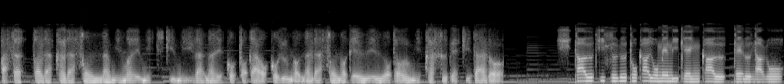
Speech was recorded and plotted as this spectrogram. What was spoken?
朝っぱらからそんなに毎日気に入らないことが起こるのならその原因をどうにかすべきだろ。舌打ちするとか嫁に喧嘩売ってるだろ。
